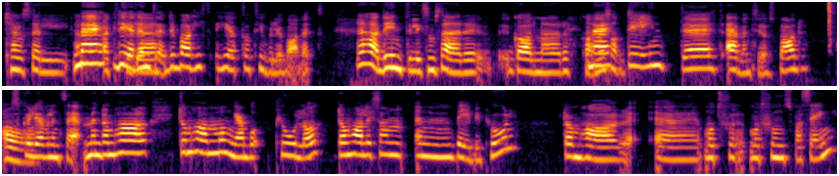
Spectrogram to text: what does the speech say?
karusell Nej, det är det inte. Det bara heter Tivolibadet. Jaha, det är inte liksom så här eh, galna rutschkanor och Nej, sånt? det är inte ett äventyrsbad. Åh. Skulle jag väl inte säga. Men de har, de har många pooler. De har liksom en babypool. De har eh, motion, motionsbassäng.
